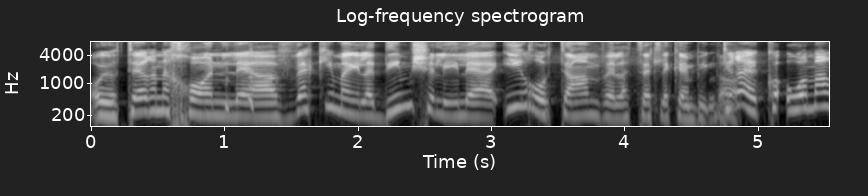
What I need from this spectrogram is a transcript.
או יותר נכון, להיאבק עם הילדים שלי, להעיר אותם ולצאת לקמפינג. לא. תראה, הוא אמר,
